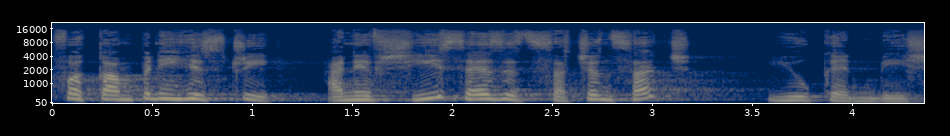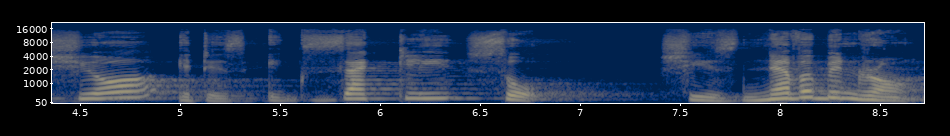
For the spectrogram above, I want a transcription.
for company history, and if she says it's such and such, you can be sure it is exactly so. She's never been wrong.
